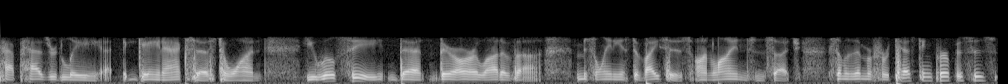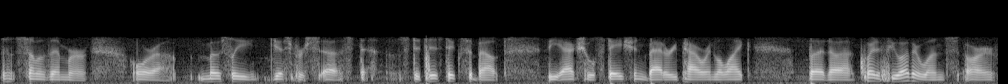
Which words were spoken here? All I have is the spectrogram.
haphazardly gain access to one, you will see that there are a lot of uh, miscellaneous devices on lines and such. Some of them are for testing purposes. Some of them are or uh, mostly just for uh, st statistics about the actual station, battery power, and the like. But quite a few other ones are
